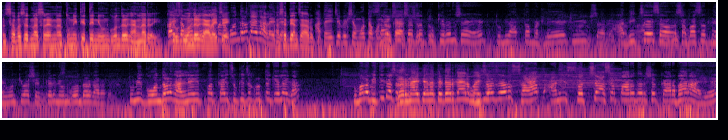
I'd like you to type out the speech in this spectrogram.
पण सभासद नसल्यानं तुम्ही तिथे नेऊन गोंधळ घालणार आहे. काय संबंध? गोंधळ आम्हाला घालायचा आहे गोंधळ काय घालायचा असं त्यांचा आरोप. आता याच्यापेक्षा मोठा गोंधळ साहेब, काय असू साहेब, साहेब, शकतो? तू किरण शेठ तुम्ही आता म्हटले की स- अधिकचे स- सभासद नेऊन किंवा शेतकरी नेऊन गोंधळ घाला. तुम्ही गोंधळ घालण्या इतपत काही चुकीचं कृत्य केलंय का? तुम्हाला भीती का कर नाही त्याला तर डर काय पाहिजे? तुमचा जर साफ आणि स्वच्छ असं पारदर्शक कारभार आहे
